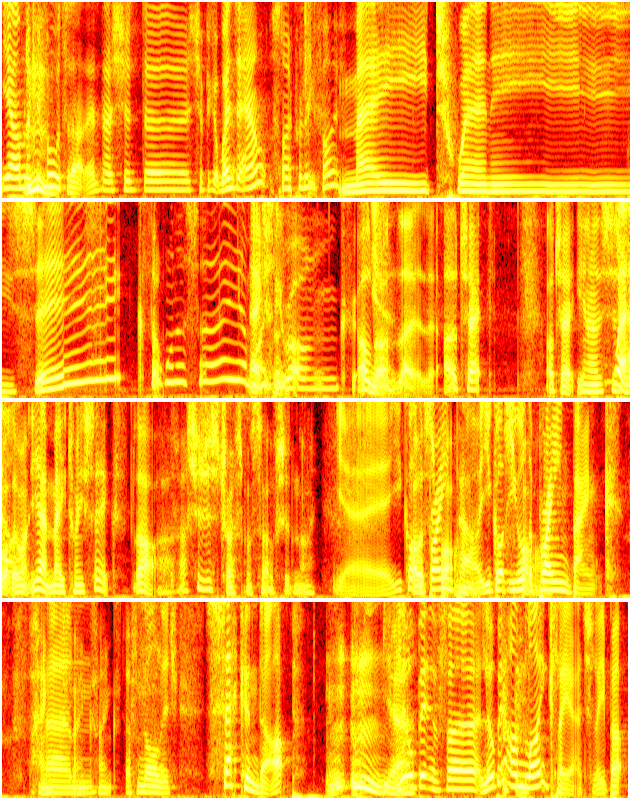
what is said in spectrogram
Yeah, I'm looking forward to that. Then that should uh, should be good. When's it out? Sniper Elite Five. May 26th, I want to say. I might Excellent. be wrong. Hold Yeah. on. let- let- I'll check. I'll check. You know, this is Well- what they want. Yeah, May 26th. Oh, I should just trust myself, shouldn't I? Yeah, you got was the brain spot on, power. You got you got the Spot on. brain bank. Thanks, um, thanks, thanks. Of knowledge. Second up, Yeah. a little bit of uh, a little bit unlikely actually, but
